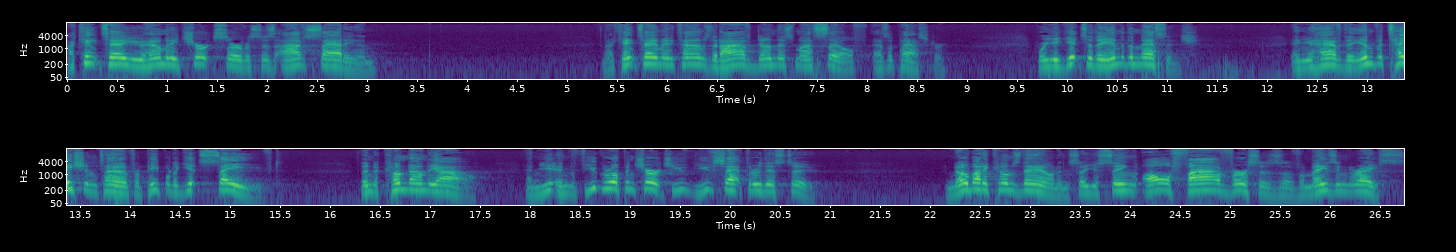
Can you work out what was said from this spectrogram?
I can't tell you how many church services I've sat in. And I can't tell you many times that I've done this myself as a pastor, where you get to the end of the message and you have the invitation time for people to get saved, them to come down the aisle. And, you, and if you grew up in church, you, you've sat through this too. Nobody comes down, and so you sing all five verses of Amazing Grace.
